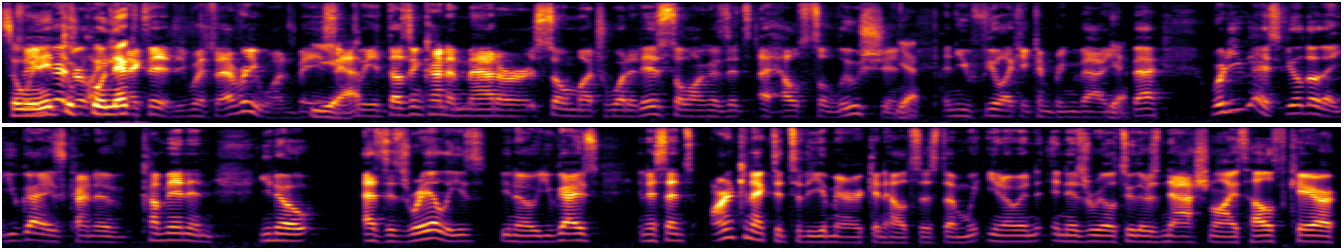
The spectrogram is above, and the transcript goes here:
So, so we need to like connect connected with everyone. Basically, it doesn't kind of matter so much what it is, so long as it's a health solution yep. and you feel like it can bring value yep. back. Where do you guys feel though that you guys kind of come in and you know? As Israelis, you know, you guys, in a sense, aren't connected to the American health system. We, you know, in, in Israel too, there's nationalized health care.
